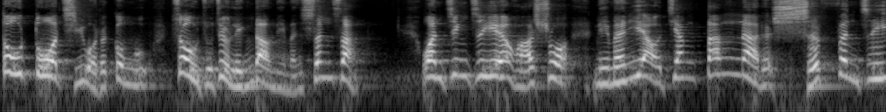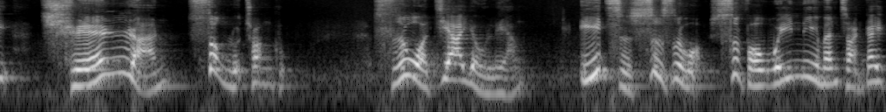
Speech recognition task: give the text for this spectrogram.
都多起我的供物，咒诅就临到你们身上。万金之耶华说：“你们要将当纳的十分之一全然送入仓库，使我家有粮，以此试试我是否为你们展开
